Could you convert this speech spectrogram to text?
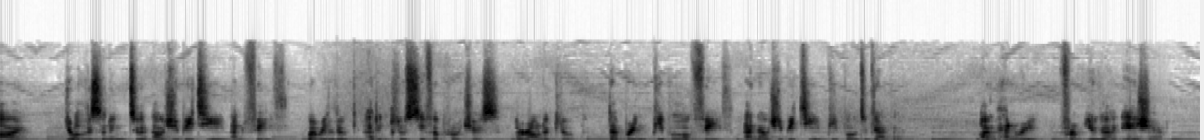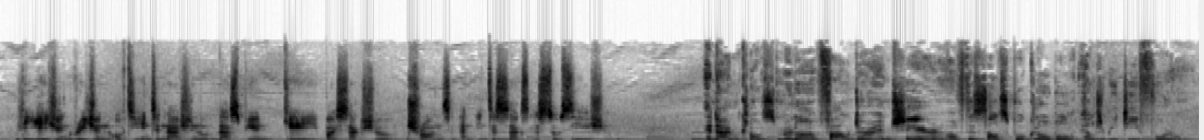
Hi, you're listening to LGBT and Faith, where we look at inclusive approaches around the globe that bring people of faith and LGBT people together. I'm Henry from ILGA Asia, the Asian region of the International Lesbian, Gay, Bisexual, Trans, and Intersex Association. And I'm Klaus Müller, founder and chair of the Salzburg Global LGBT Forum.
